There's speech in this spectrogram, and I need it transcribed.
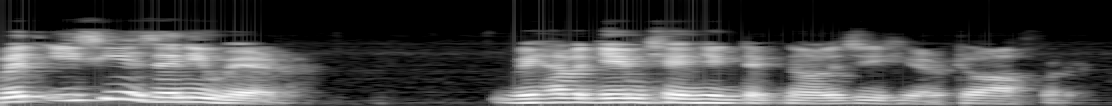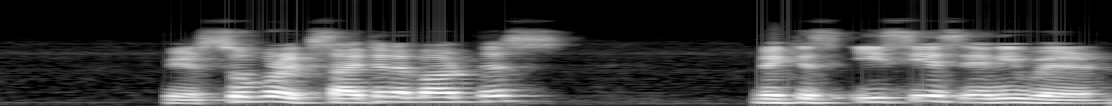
With ECS Anywhere, we have a game-changing technology here to offer. We are super excited about this because ECS Anywhere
